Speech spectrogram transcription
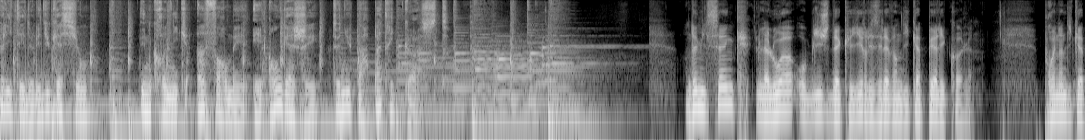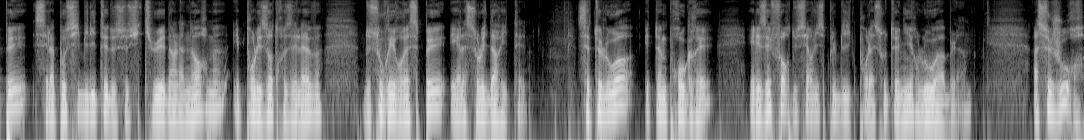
de l'éducation, une chronique informée et engagée tenue par Patrick Coste. En 2005, la loi oblige d'accueillir les élèves handicapés à l'école. Pour un handicapé, c'est la possibilité de se situer dans la norme et pour les autres élèves, de s'ouvrir au respect et à la solidarité. Cette loi est un progrès et les efforts du service public pour la soutenir louables. À ce jour,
